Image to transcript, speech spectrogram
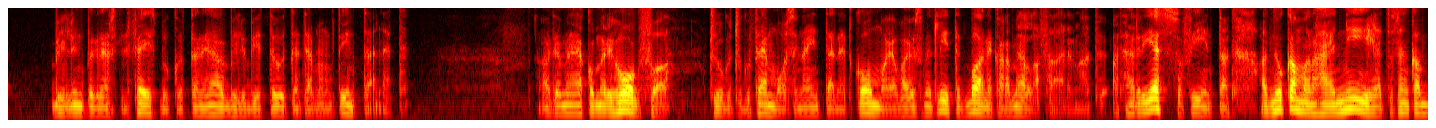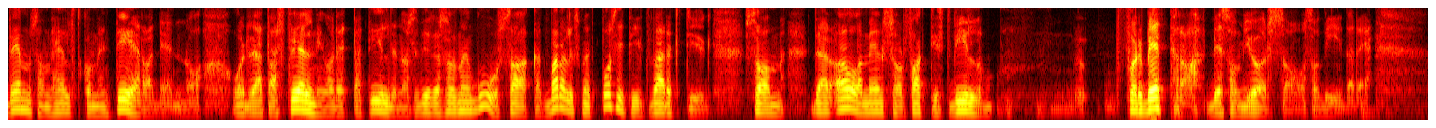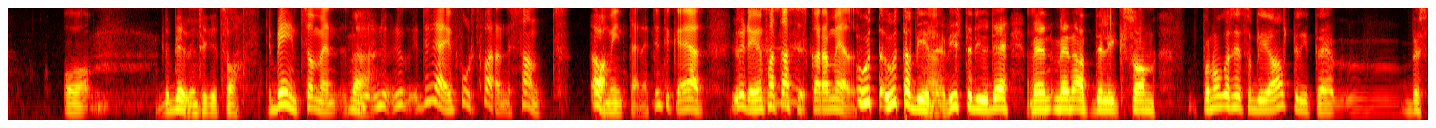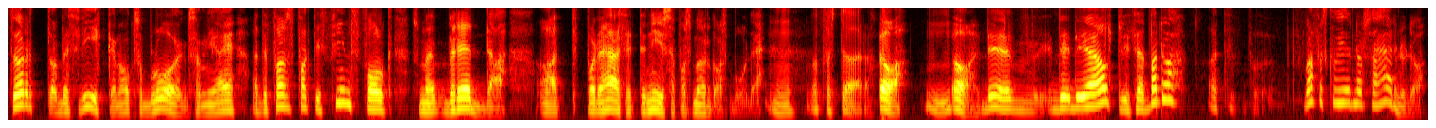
vill inte begränsa till Facebook utan jag vill ju byta ut den termen mot internet. Att jag, menar, jag kommer ihåg för 20-25 år sedan när internet kom och jag var ju som ett litet barn i karamellaffären. Att, att herre så fint att, att nu kan man ha en nyhet och sen kan vem som helst kommentera den och, och det där ta ställning och rätta till den och så vidare. Som en god sak, att bara liksom ett positivt verktyg som där alla människor faktiskt vill förbättra det som görs och så vidare. Och det blev inte riktigt så. Det blir inte så, men nu, nu, det där är ju fortfarande sant Ja. om internet. Nu tycker jag att nu är det en fantastisk karamell. Ut, utan vidare, visst är det ju det, men, men att det liksom på något sätt så blir jag alltid lite bestört och besviken och också blåögd som jag är, att det fast, faktiskt finns folk som är beredda att på det här sättet nysa på smörgåsbordet. Mm, och förstöra. Ja, ja det, det, det är alltid lite så här, vadå? Att, varför ska vi göra så här nu då?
